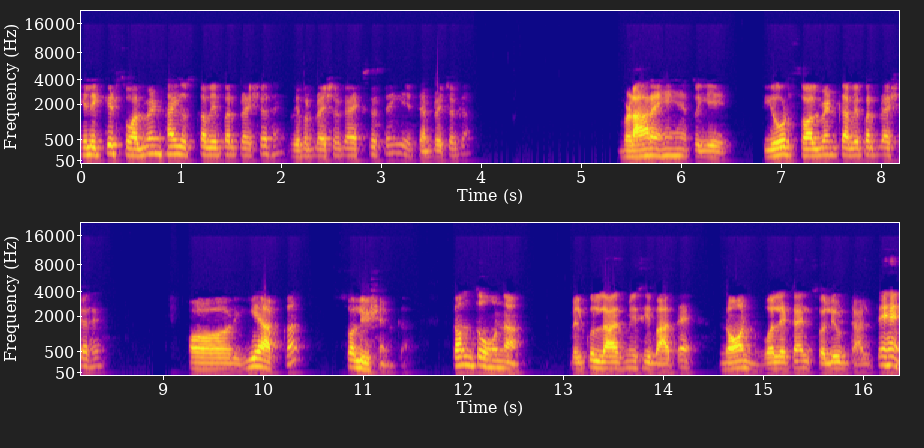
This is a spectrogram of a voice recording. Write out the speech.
ये लिक्विड सॉल्वेंट था, ये उसका वेपर प्रेशर है। वेपर प्रेशर का एक्सेस है ये टेम्परेचर का। बढ़ा रहे हैं तो ये प्योर सॉल्वेंट का वेपर प्रेशर है और ये आपका सॉल्यूशन का। कम तो होना बिल्कुल लाजमी सी बात है। नॉन वॉलेटाइल सॉल्यूट डालते हैं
